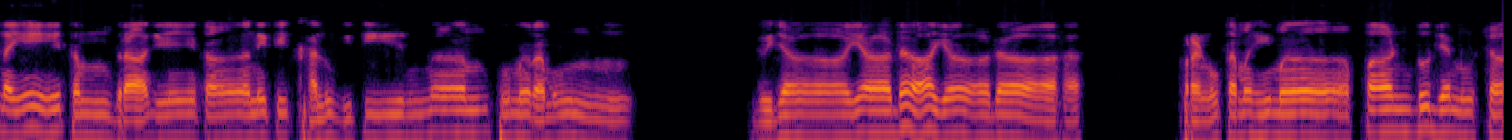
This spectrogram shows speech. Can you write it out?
न एतम् द्रागेतानिति खलु वितीर्णान् पुनरमुन्। द्विजायादायादाः प्रणुतमहिमा पाण्डुजनुषा।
